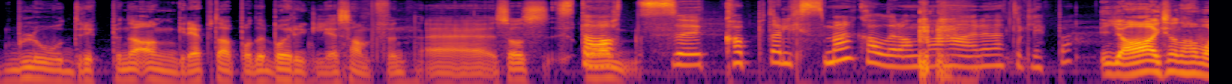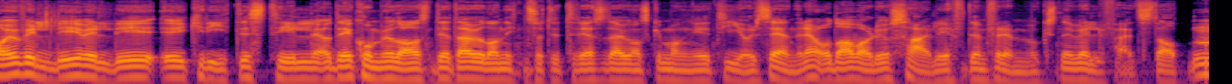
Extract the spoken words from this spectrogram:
bloddryppende angrep da, på det borgerlige samfunn. Eh, så, Statskapitalisme kaller han det her i dette klippet? Ja, han var jo veldig veldig eh, kritisk til og det kom jo da, Dette er jo da 1973, så det er jo ganske mange tiår senere. Og da var det jo særlig den fremvoksende velferdsstaten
